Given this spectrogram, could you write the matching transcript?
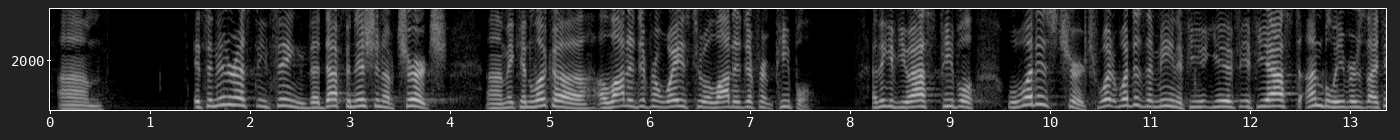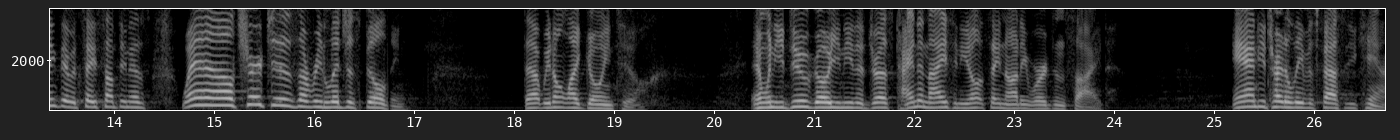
Um, it's an interesting thing. The definition of church um, it can look a, a lot of different ways to a lot of different people. I think if you ask people, well, what is church? What, what does it mean? If you, if, if you asked unbelievers, I think they would say something as, well, church is a religious building that we don't like going to. And when you do go, you need to dress kind of nice and you don't say naughty words inside. And you try to leave as fast as you can.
